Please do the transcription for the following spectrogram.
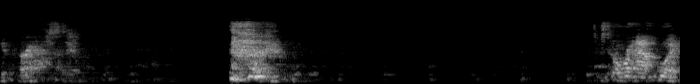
Get harassed. Just over halfway.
